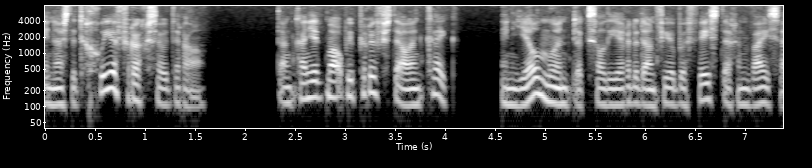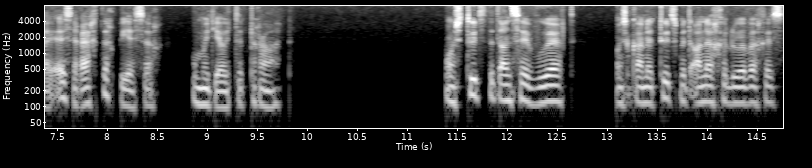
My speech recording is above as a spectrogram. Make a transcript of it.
En as dit goeie vrug sou dra, dan kan jy dit maar op die proef stel en kyk. En heel moontlik sal die Here dit dan vir jou bevestig en wys hy is regtig besig om met jou te praat. Ons toets dit aan sy woord Ons kan dit toets met ander gelowiges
